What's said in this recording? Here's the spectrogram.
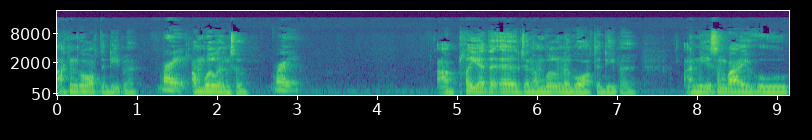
I can go off the deep end. right I'm willing to. right I play at the edge and I'm willing to go off the deep end. I need somebody who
